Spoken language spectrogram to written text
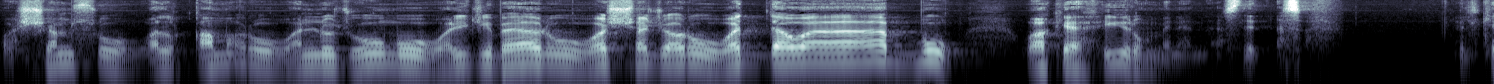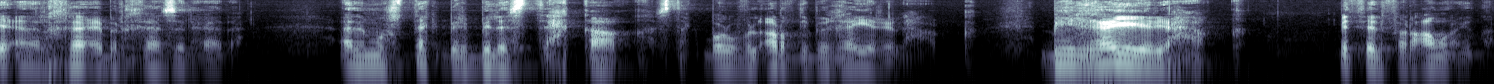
والشمس والقمر والنجوم والجبال والشجر والدواب وكثير من الناس للأسف. الكائن الخائب الخاسر هذا المستكبر بلا استحقاق استكبروا في الأرض بغير الحق بغير حق مثل فرعون أيضا.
